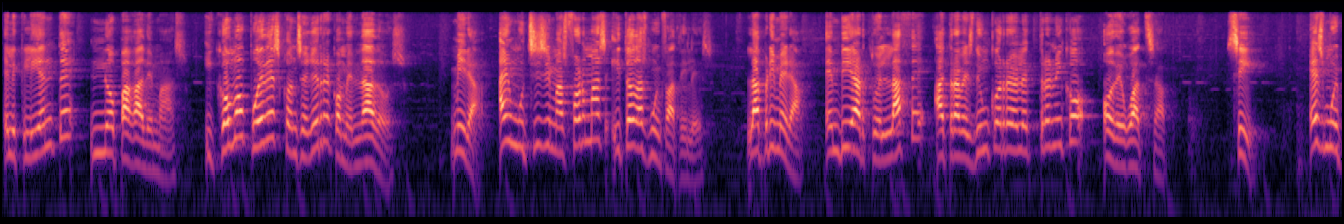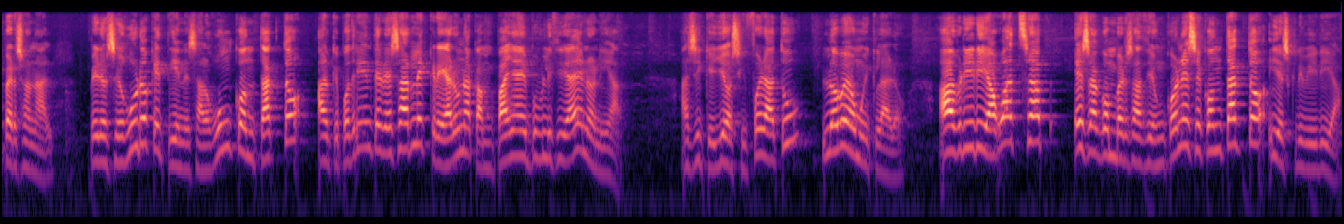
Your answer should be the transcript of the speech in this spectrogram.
el cliente no paga de más. ¿Y cómo puedes conseguir recomendados? Mira, hay muchísimas formas y todas muy fáciles. La primera, enviar tu enlace a través de un correo electrónico o de WhatsApp. Sí, es muy personal, pero seguro que tienes algún contacto al que podría interesarle crear una campaña de publicidad en ONIAD. Así que yo, si fuera tú, lo veo muy claro. Abriría WhatsApp esa conversación con ese contacto y escribiría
